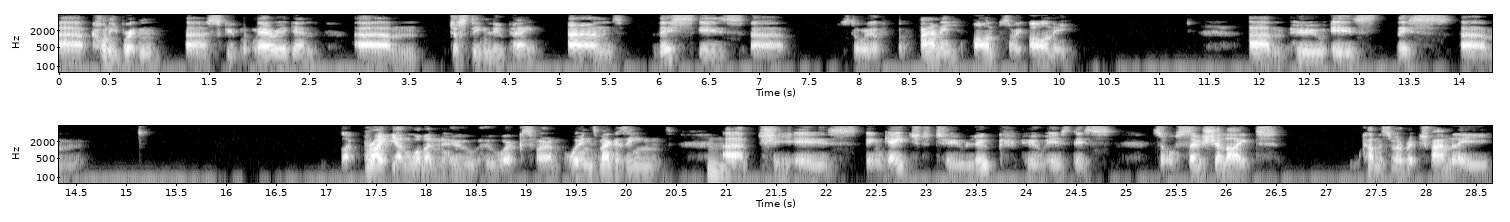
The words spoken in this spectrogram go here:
uh, Connie Britton, uh, Scoot McNairy again, um, Justine Lupe, and this is a story of, of Annie, Aunt, sorry, Ani, um, who is this um, like bright young woman who who works for women's magazine. Hmm. Um, she is engaged to Luke, who is this sort of socialite, comes from a rich family,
